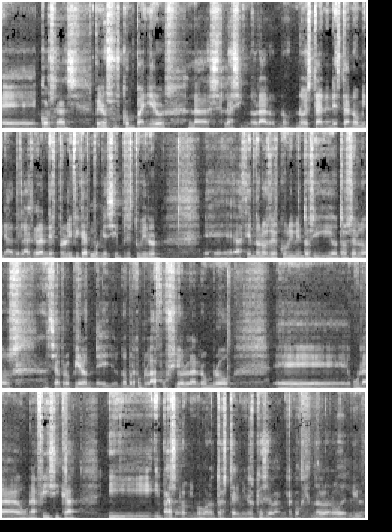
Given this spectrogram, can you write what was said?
eh, cosas, pero sus compañeros las, las ignoraron. ¿no? no están en esta nómina de las grandes prolíficas porque siempre estuvieron eh, haciendo los descubrimientos y, otros se los se apropiaron de ellos. ¿no? Por ejemplo, la fusión la nombró eh, una, una, física y, y, pasó lo mismo con otros términos que se van recogiendo a lo largo del libro.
